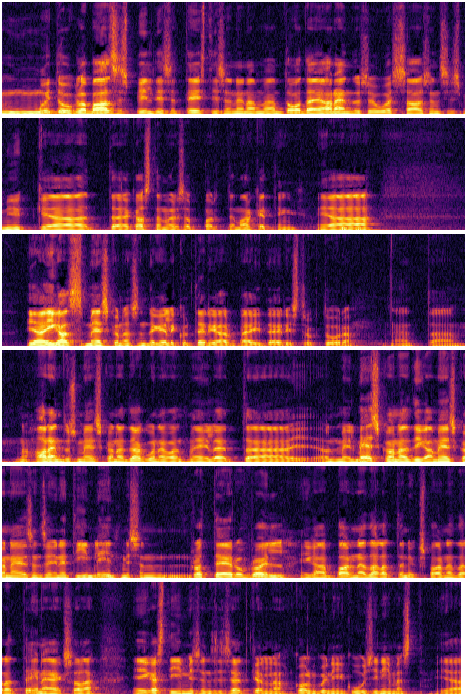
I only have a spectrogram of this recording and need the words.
muidu globaalses pildis, et Eestis on enam-vähem toode ja arendus ja USA-s on siis müük ja äh, customer support ja marketing ja mm -hmm. ja igas meeskonnas on tegelikult eriarbeid ja eristruktuure. Et äh, noh, arendusmeeskonnad jagunevad meil, et äh, on meil meeskonnad, iga meeskonna ees on selline lead, mis on roteeruv roll, iga paar nädalat on üks, paar nädalat teine, eks ole. Ja igas tiimis on siis hetkel noh, kolm kuni kuus inimest ja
